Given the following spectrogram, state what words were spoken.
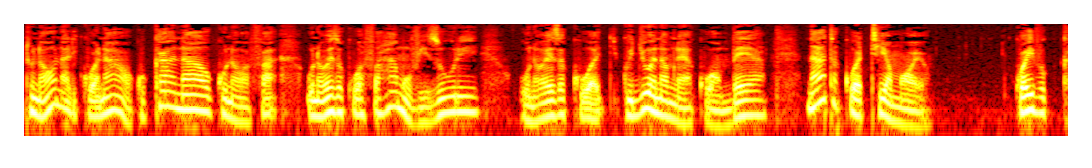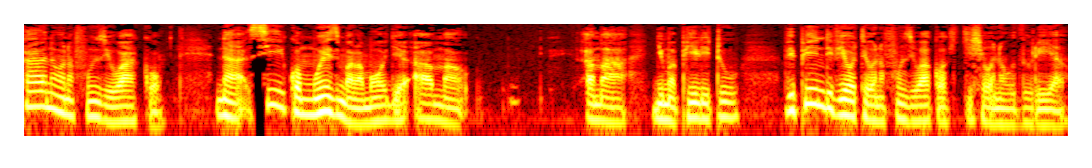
tunaona alikuwa nao. Kukaa nao kuna wafa, unaweza kuwafahamu vizuri, unaweza kuwa, kujua namna ya kuombea na hata kuwatia moyo. Kwa hivyo kaa na wanafunzi wako, na si kwa mwezi mara moja ama ama Jumapili tu, vipindi vyote wanafunzi wako hakikisha wanahudhuria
